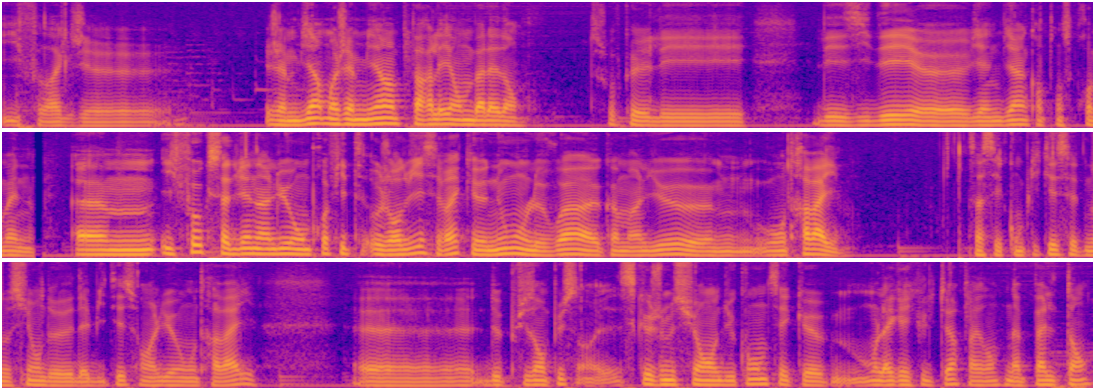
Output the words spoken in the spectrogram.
il faudra que je... J'aime bien, moi j'aime bien parler en me baladant. Je trouve que les, les idées euh, viennent bien quand on se promène. il faut que ça devienne un lieu où on profite. Aujourd'hui, c'est vrai que nous, on le voit comme un lieu où on travaille. Ça, c'est compliqué cette notion d'habiter sur un lieu où on travaille. Euh, de plus en plus, ce que je me suis rendu compte, c'est que l'agriculteur, par exemple, n'a pas le temps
